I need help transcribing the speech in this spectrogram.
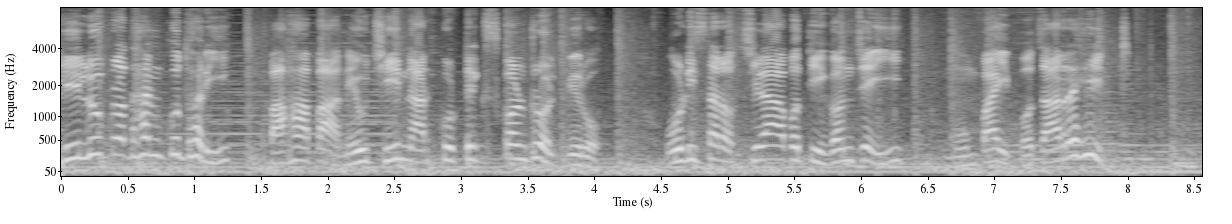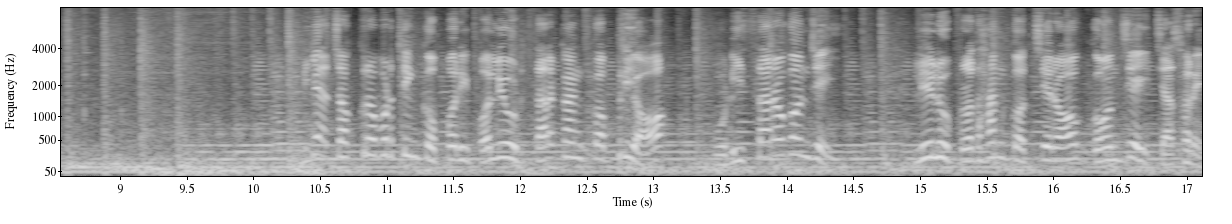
ଲିଲୁ ପ୍ରଧାନଙ୍କୁ ଧରି ବାହାବା ନେଉଛି ନାର୍କୋଟିକ୍ସ କଣ୍ଟ୍ରୋଲ ବ୍ୟୁରୋ ଓଡ଼ିଶାର ଶିଳାବତୀ ଗଞ୍ଜେଇ ମୁମ୍ବାଇ ବଜାରରେ ହିଟ୍ ରିୟା ଚକ୍ରବର୍ତ୍ତୀଙ୍କ ପରି ବଲିଉଡ୍ ତାରକାଙ୍କ ପ୍ରିୟ ଓଡ଼ିଶାର ଗଞ୍ଜେଇ ଲିଲୁ ପ୍ରଧାନଙ୍କ ଚେର ଗଞ୍ଜେଇ ଚାଷରେ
